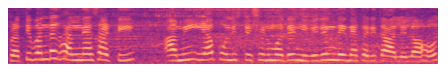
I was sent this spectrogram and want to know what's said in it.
प्रतिबंध घालण्यासाठी आम्ही या पोलीस स्टेशनमध्ये निवेदन देण्याकरिता आलेलो आहोत.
